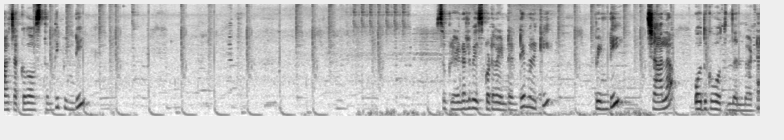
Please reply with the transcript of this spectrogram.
చాలా చక్కగా వస్తుంది పిండి. సో గ్రైండర్లో వేసుకోవడం ఏంటంటే మనకి పిండి చాలా ఒదుగుపోతుందన్నమాట.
